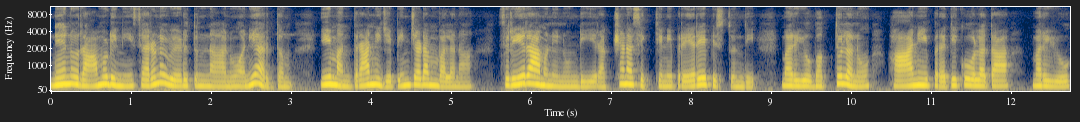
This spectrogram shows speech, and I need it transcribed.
నేను రాముడిని శరణు వేడుతున్నాను అని అర్థం. ఈ మంత్రాన్ని జపించడం వలన శ్రీరాముని నుండి రక్షణ శక్తిని ప్రేరేపిస్తుంది. మరియు భక్తులను హాని ప్రతికూలత మరియు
